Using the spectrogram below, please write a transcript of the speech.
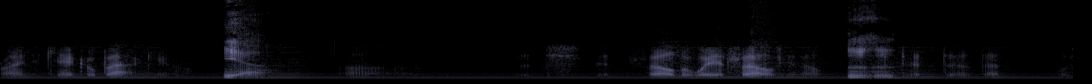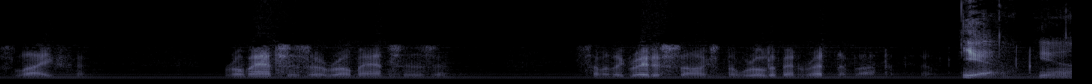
Brian. You can't go back. You know. Yeah. Uh, it's, it fell the way it fell. You know. Mm-hmm. It, uh, that was life, and romances are romances, and some of the greatest songs in the world have been written about them. You know. Yeah. Yeah.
